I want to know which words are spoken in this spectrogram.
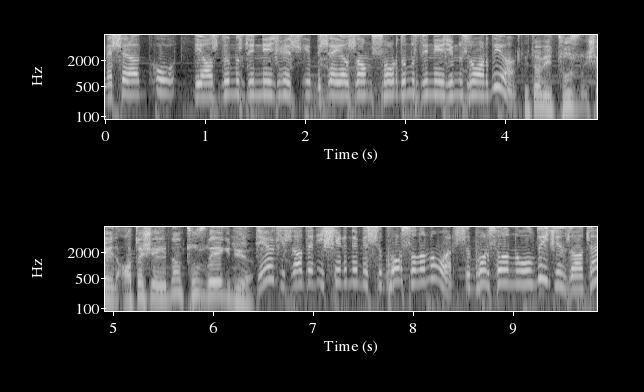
Mesela o yazdığımız dinleyicimiz, bize yazan sorduğumuz dinleyicimiz vardı ya. E tabii Tuz şey Ataşehir'den Tuzla'ya gidiyor. Diyor ki zaten iş yerinde bir spor salonu var. Spor salonu olduğu için zaten.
